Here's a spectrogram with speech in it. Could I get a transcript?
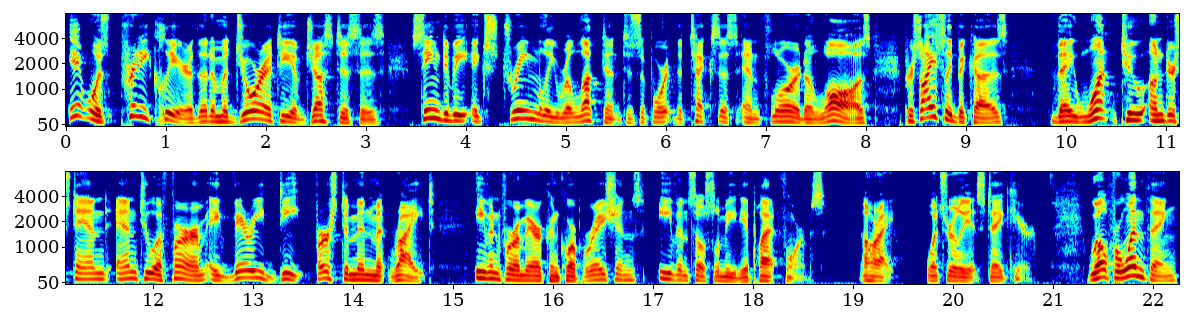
it was pretty clear that a majority of justices seemed to be extremely reluctant to support the Texas and Florida laws precisely because they want to understand and to affirm a very deep First Amendment right, even for American corporations, even social media platforms. All right, what's really at stake here? Well, for one thing,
